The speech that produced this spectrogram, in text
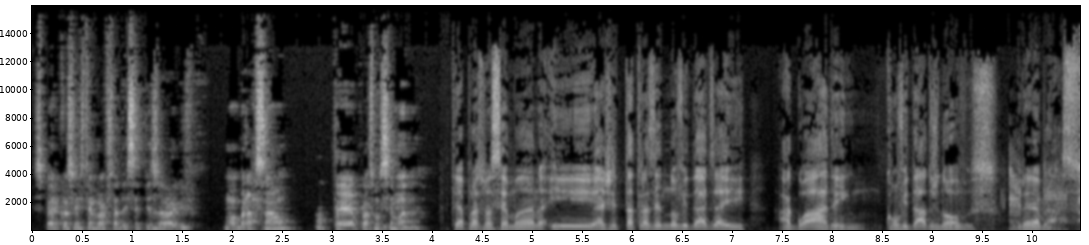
Espero que vocês tenham gostado desse episódio. Um abração, até a próxima semana. Até a próxima semana e a gente está trazendo novidades aí. Aguardem convidados novos. Um grande abraço.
